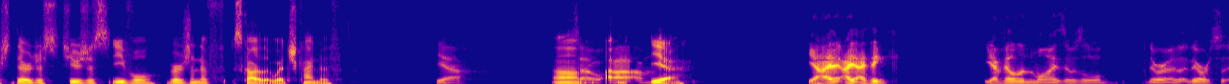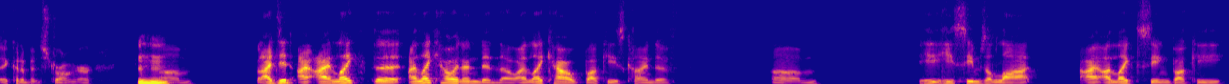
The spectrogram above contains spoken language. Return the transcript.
sh- they're just she was just evil version of Scarlet Witch kind of. yeah Um so I- um yeah. yeah I, I i think yeah villain wise it was a little there were there was it could have been stronger mhm, Um, but I did. I I like the. I like how it ended though. I like how Bucky's kind of. Um, he he seems a lot. I I liked seeing Bucky,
